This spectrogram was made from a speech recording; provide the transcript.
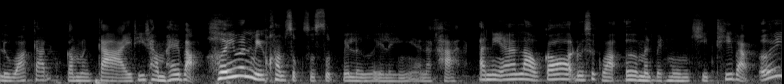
หรือว่าการออกกำลังกายที่ทำให้แบบ เฮ้ยมันมีความสุขสุดๆไปเลยอะไรเงี้ยนะคะ อันนี้เราก็รู้สึกว่าเออมันเป็นมุมคิดที่แบบ เอ้ย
